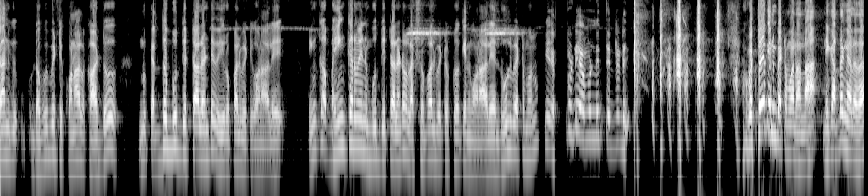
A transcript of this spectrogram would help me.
దానికి డబ్బు పెట్టి కొనాలి కార్డు. నువ్వు పెద్ద బుద్ధి తిట్టాలంటే వెయ్యి రూపాయలు పెట్టి కొనాలి. ఇంకా భయంకరమైన బుద్ధి తిట్టాలంటే ఒక లక్ష రూపాయలు పెట్టి టోకెన్ కొనాలి అని రూల్ పెట్టమను. ఎప్పుడు ఎవరిని తిట్టడు. ఒక టోకెన్ పెట్టమనన్నా? నీకు అర్థం కాలేదా?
